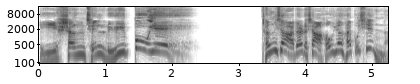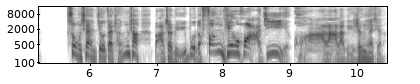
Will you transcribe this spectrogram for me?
以生擒吕布也！”城下边的夏侯渊还不信呢，宋宪就在城上把这吕布的方天画戟咵啦啦给扔下去了。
